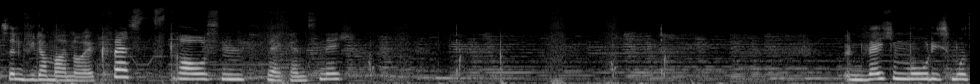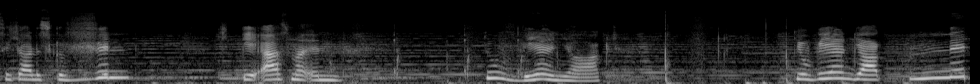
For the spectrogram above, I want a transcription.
Sind wieder mal neue Quests draußen. Wer kennt's nicht? In welchen Modis muss ich alles gewinnen? Ich gehe erstmal in Juwelenjagd. Juwelenjagd mit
